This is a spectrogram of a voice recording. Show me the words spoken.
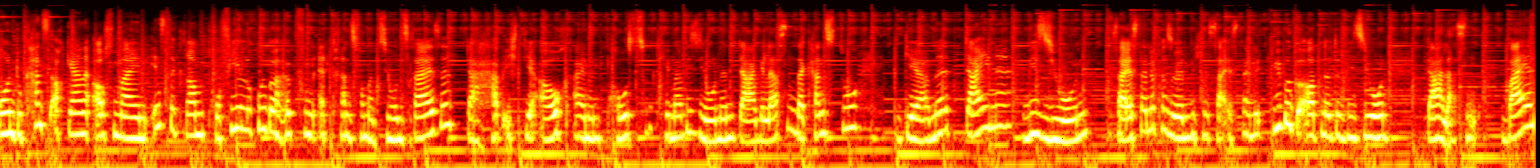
und du kannst auch gerne auf mein Instagram-Profil rüberhüpfen, Transformationsreise. Da habe ich dir auch einen Post zum Thema Visionen dagelassen. Da kannst du gerne deine Vision, sei es deine persönliche, sei es deine übergeordnete Vision, dalassen. Weil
